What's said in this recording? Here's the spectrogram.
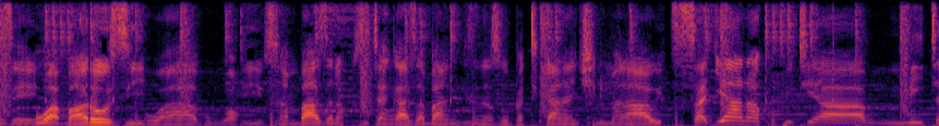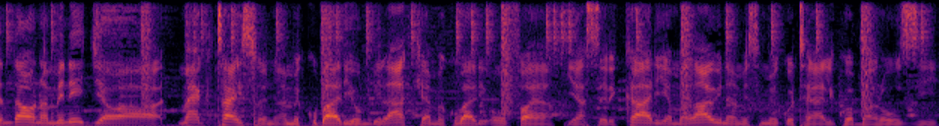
aweze kuwa barozi wa, kusambaza na kuzitangaza bangi zinazopatikana nchini Malawi. Sasa jana kupitia mitandao na meneja wa Mike Tyson amekubali ombi lake, amekubali ofa ya serikali ya Malawi na amesema yuko tayari kuwa barozi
